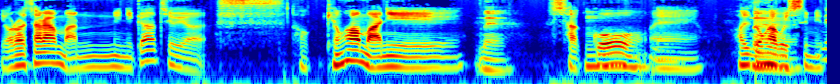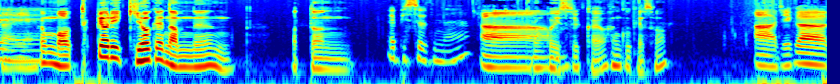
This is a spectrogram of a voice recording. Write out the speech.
여러 사람 많으니까 제가 더 경험 많이 네. 쌓고 음. 예, 활동하고 네. 있습니다. 네. 예. 그럼 뭐 특별히 기억에 남는 어떤 에피소드나. 아, 그런 거 있을까요? 한국에서? 아, 제가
